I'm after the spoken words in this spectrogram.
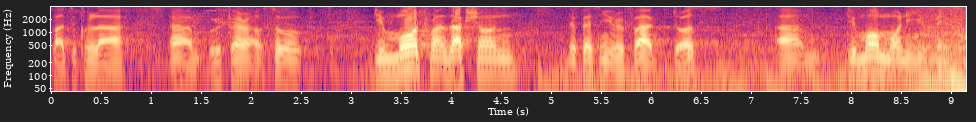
particular um, referral. So the more transaction the person you refer does, um, the more money you make.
